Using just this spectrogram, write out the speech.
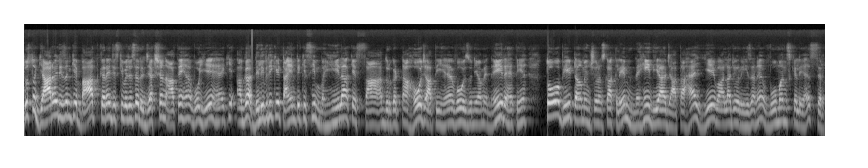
दोस्तों, ग्यारहवें रीजन की बात करें, जिसकी वजह से रिजेक्शन आते हैं, वो ये है कि अगर डिलीवरी के टाइम पे किसी महिला के साथ दुर्घटना हो जाती है, वो इस दुनिया में नहीं रहती है तो भी टर्म इंश्योरेंस का क्लेम नहीं दिया जाता है। ये वाला जो रीज़न है वुमेन्स के लिए है सिर्फ़,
